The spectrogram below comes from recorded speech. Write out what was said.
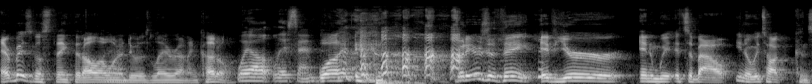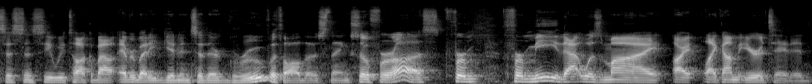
Everybody's gonna think that all I want to do is lay around and cuddle. Well, listen. Well, but here's the thing: if you're and we, it's about you know we talk consistency, we talk about everybody get into their groove with all those things. So for us, for for me, that was my all right. Like I'm irritated.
